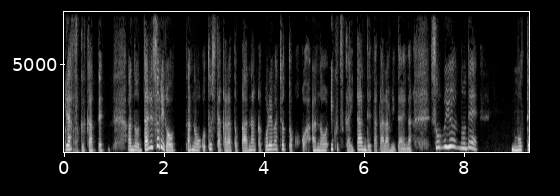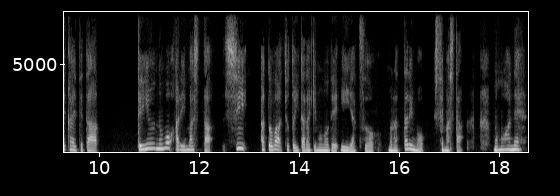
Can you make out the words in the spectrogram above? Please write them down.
安く買って、あの、誰それがあの、落としたからとか、なんかこれはちょっとここ、あの、いくつか傷んでたからみたいな、そういうので持って帰ってたっていうのもありましたし、あとはちょっといただき物でいいやつをもらったりもしてました。桃はね、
